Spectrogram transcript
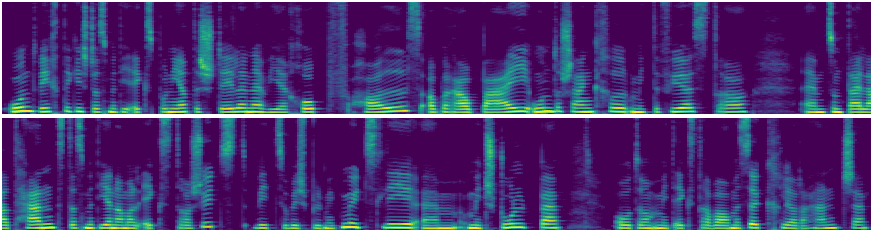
Und wichtig ist, dass man die exponierten Stellen wie Kopf, Hals, aber auch Bein, Unterschenkel mit den Füßen dran, ähm, zum Teil auch die Hände, dass man die nochmal extra schützt, wie zum Beispiel mit Mützli, ähm, mit Stulpen oder mit extra warmen Söckchen oder Händchen.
